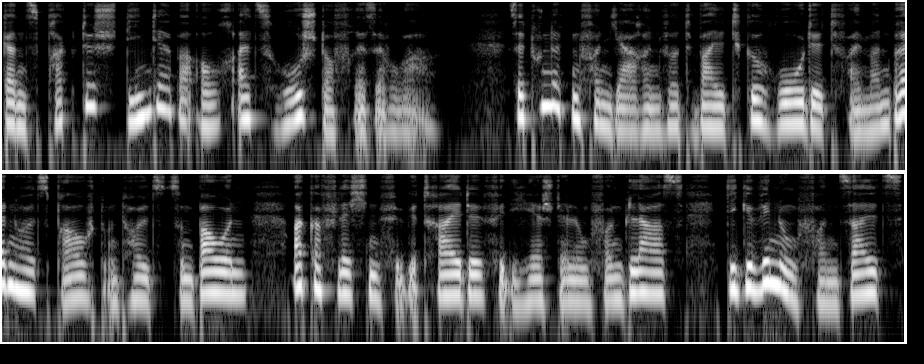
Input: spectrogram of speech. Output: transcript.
Ganz praktisch dient er aber auch als Rohstoffreservoir. Seit Hunderten von Jahren wird Wald gerodet, weil man Brennholz braucht und Holz zum Bauen, Ackerflächen für Getreide, für die Herstellung von Glas, die Gewinnung von Salz,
